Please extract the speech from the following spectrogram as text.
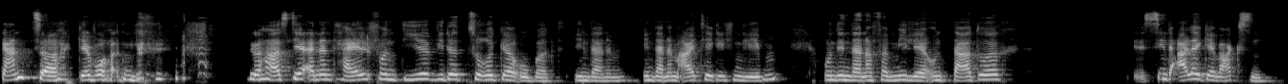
ganzer geworden. Du hast dir einen Teil von dir wieder zurückerobert in deinem, in deinem alltäglichen Leben und in deiner Familie. Und dadurch sind alle gewachsen.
